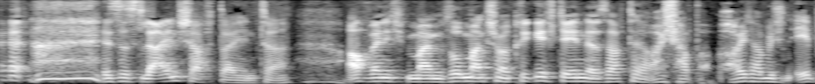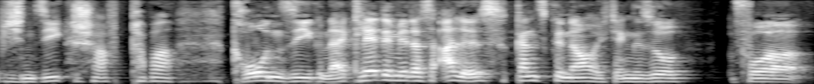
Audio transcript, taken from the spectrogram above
es ist Leidenschaft dahinter. Auch wenn ich meinem Sohn manchmal kriege stehen, der sagt, oh, ich hab, heute habe ich einen epischen Sieg geschafft, Papa, Kronensieg. Und er erklärt mir das alles ganz genau. Ich denke so, vor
